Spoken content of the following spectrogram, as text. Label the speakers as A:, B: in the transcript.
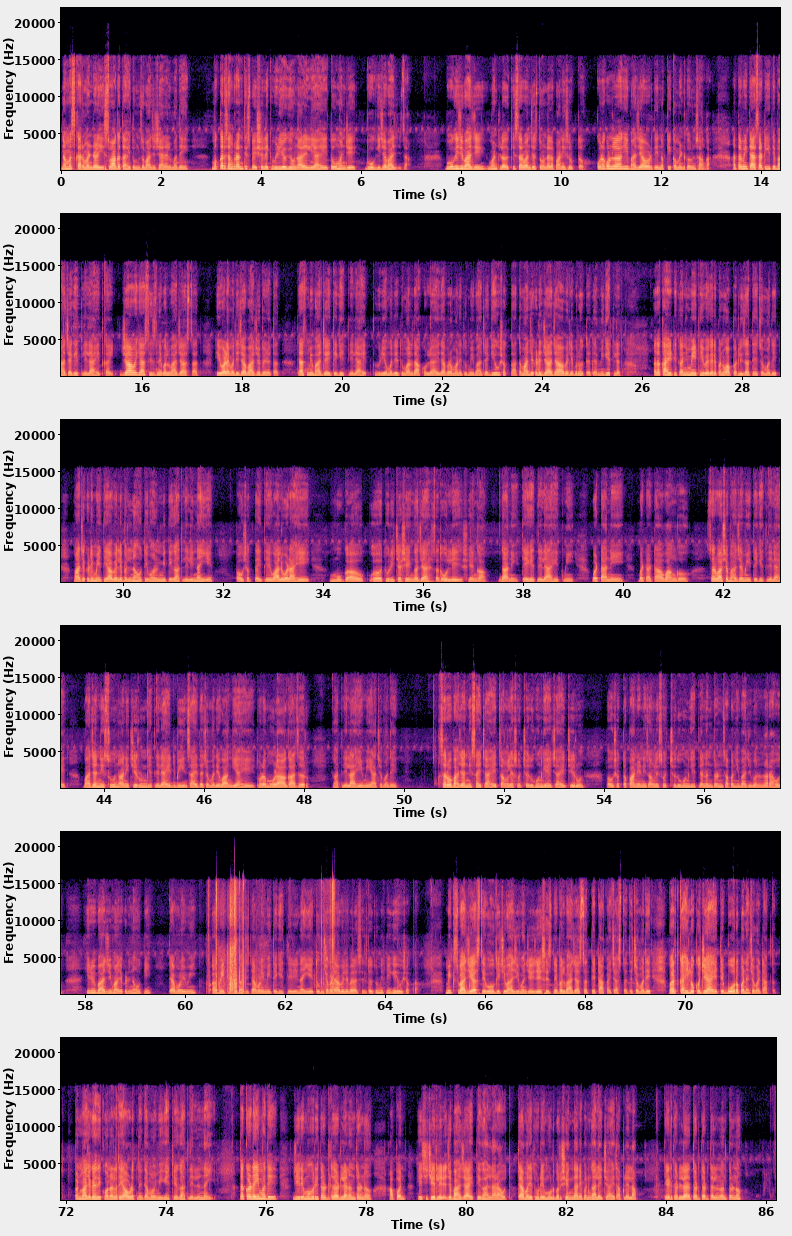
A: नमस्कार मंडळी स्वागत आहे तुमचं माझ्या चॅनलमध्ये. मकर संक्रांती स्पेशल एक व्हिडिओ घेऊन आलेली आहे तो म्हणजे भोगीच्या भाजीचा. भोगीची भाजी म्हटलं की सर्वांच्याच तोंडाला पाणी सुटतं. कोणाकोणाला ही भाजी आवडते नक्की कमेंट करून सांगा. आता मी त्यासाठी इथे भाज्या घेतलेल्या आहेत काही. ज्या ह्या सिजनेबल भाज्या असतात हिवाळ्यामध्ये ज्या भाज्या मिळतात त्याच मी भाज्या इथे घेतलेल्या आहेत. व्हिडिओमध्ये तुम्हाला दाखवल्या आहे त्याप्रमाणे तुम्ही भाज्या घेऊ शकता. आता माझ्याकडे ज्या ज्या अवेलेबल होत्या त्या मी घेतल्यात. आता काही ठिकाणी मेथी वगैरे पण वापरली जाते ह्याच्यामध्ये. माझ्याकडे मेथी अवेलेबल नव्हती म्हणून मी ती घातलेली नाही आहे पाहू शकता इथे वालवड आहे मुग तुरीच्या शेंगा ज्या असतात ओले शेंगा दाणे ते घेतलेले आहेत मी. वटाणे बटाटा वांग सर्व अशा भाज्या मी इथे घेतलेल्या आहेत. भाज्या निसून आणि चिरून घेतलेल्या आहेत. बीन्स आहे त्याच्यामध्ये वांगी आहे थोडा मुळा गाजर घातलेला आहे मी याच्यामध्ये. सर्व भाज्या निसायच्या आहेत चांगल्या स्वच्छ धुवून घ्यायच्या आहेत चिरून. पाहू शकता. पाण्याने चांगले स्वच्छ धुवून घेतल्यानंतरच आपण ही भाजी बनवणार आहोत. हिरवी भाजी माझ्याकडे नव्हती त्यामुळे मी मेथीची भाजी त्यामुळे मी ते घेतलेली नाही आहे तुमच्याकडे अवेलेबल असेल तर तुम्ही ती घेऊ शकता. मिक्स भाजी असते. भोगीची भाजी म्हणजे जे सिजनेबल भाज्या असतात ते टाकायच्या असतात त्याच्यामध्ये. परत काही लोक जे आहे ते बोरं पण ह्याच्यामध्ये टाकतात. पण माझ्याकडे कोणाला ते आवडत नाही त्यामुळे मी घेते घातलेलं नाही आता कढईमध्ये जिरे मोहरी तड तडल्यानंतरनं आपण ह्याची चिरलेले जे भाज्या आहेत ते घालणार आहोत. त्यामध्ये थोडे मुठभर शेंगदाणे पण घालायचे आहेत आपल्याला. तेड तडल्या तडतडल्यानंतरनं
